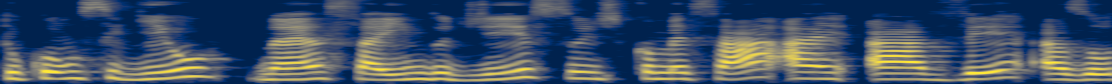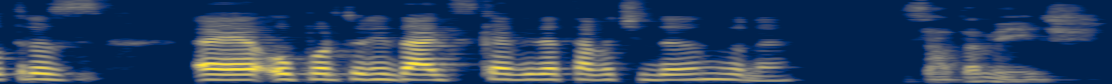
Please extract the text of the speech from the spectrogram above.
tu conseguiu, né, saindo disso, de começar a, a ver as outras é, oportunidades que a vida estava te dando, né? Exatamente.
